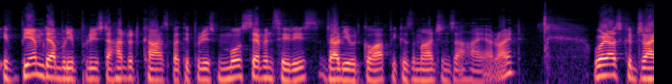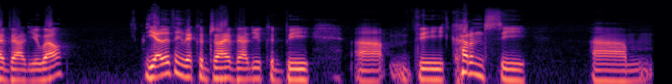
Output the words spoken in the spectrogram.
if BMW produced 100 cars but they produced more 7 series, value would go up because the margins are higher, right? Where else could drive value? Well, the other thing that could drive value could be uh, the currency um,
